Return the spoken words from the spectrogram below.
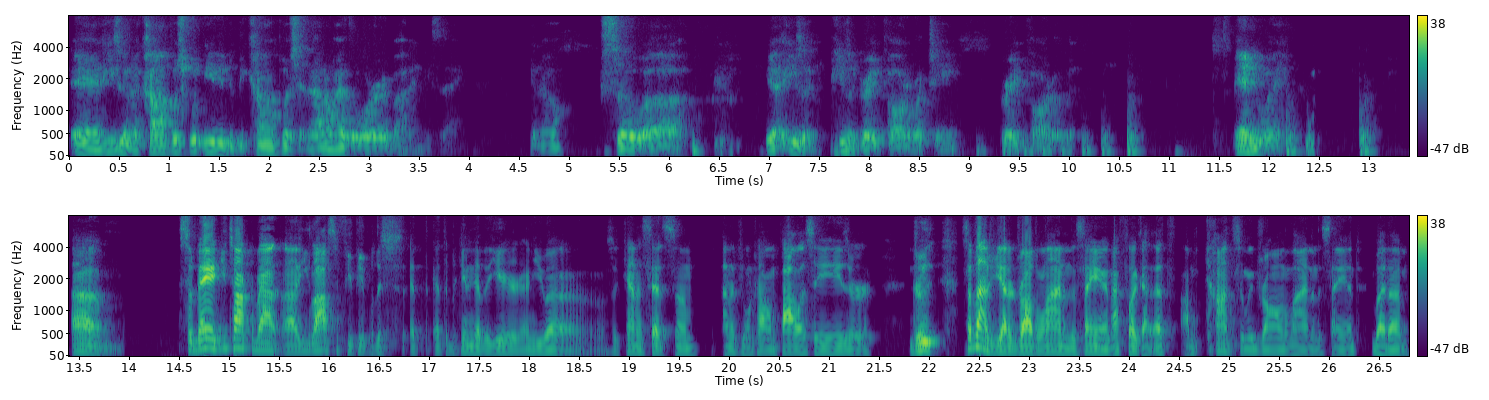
and he's going to accomplish what needed to be accomplished, and I don't have to worry about anything. You know, so uh, yeah, he's a he's a great part of our team. Great part of it. Anyway, Um, so Dan, you talked about uh, you lost a few people this at, at the beginning of the year, and you uh, so kind of set some. I don't know if you want to call them policies or drew. Sometimes you got to draw the line in the sand. I feel like I, that's I'm constantly drawing the line in the sand. But um,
